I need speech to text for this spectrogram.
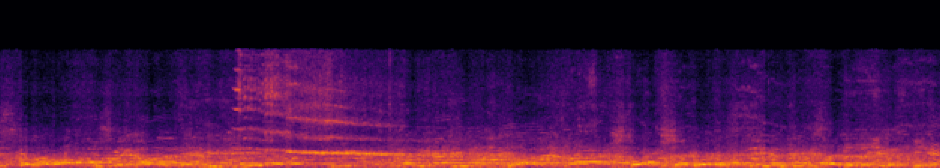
इसके अलावा इसमें घातक एमबीपीए स्टॉक शैडो एससीएलजी मिसाइलें लगी रहती हैं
